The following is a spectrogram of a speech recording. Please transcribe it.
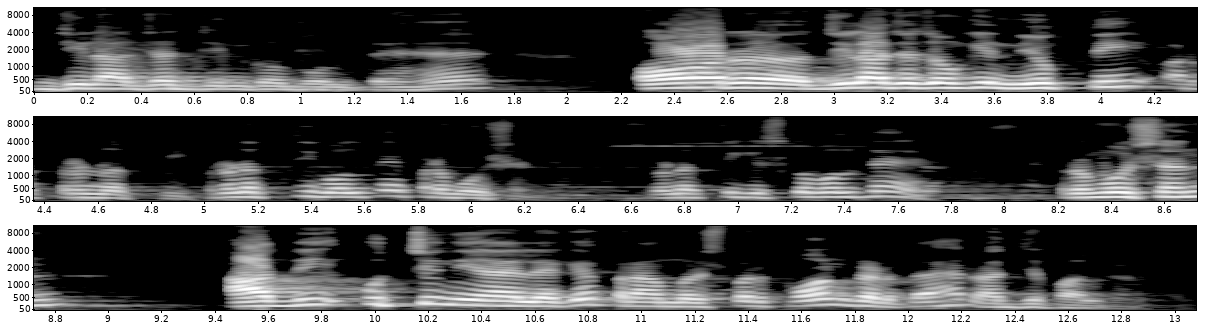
जिला जज जिनको बोलते हैं और जिला जजों की नियुक्ति और प्रोन्नति। प्रोन्नति बोलते हैं प्रमोशन। प्रोन्नति किसको बोलते हैं? प्रमोशन आदि उच्च न्यायालय के परामर्श पर कौन करता है? राज्यपाल करता है।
